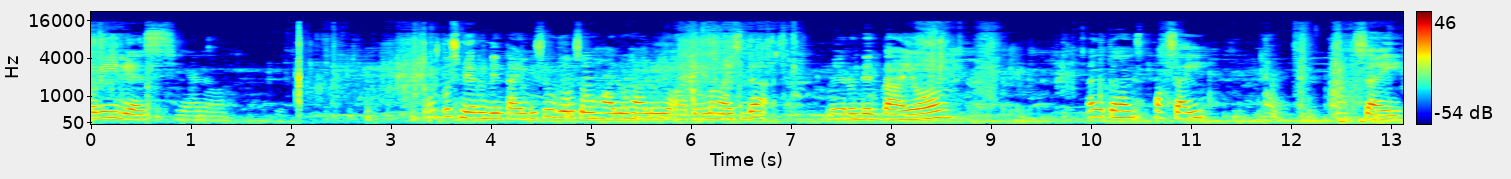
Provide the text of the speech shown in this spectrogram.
Oriles. Yan o. Tapos meron din tayong bisugo. So halo-halo yung ating mga isda. Meron din tayong ano to Hans? Paksay? Oh. Paksay.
